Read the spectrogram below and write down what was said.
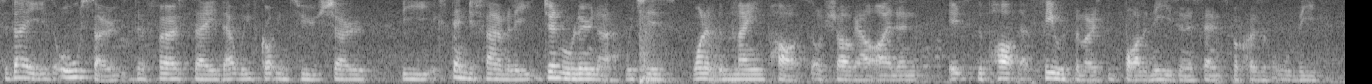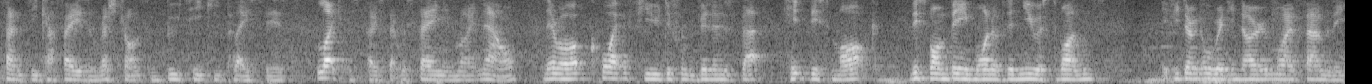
Today is also the first day that we've gotten to show the extended family, General Luna, which is one of the main parts of Siargao Island. It's the part that feels the most Balinese in a sense because of all the fancy cafes and restaurants and boutique places like this place that we're staying in right now. There are quite a few different villas that hit this mark, this one being one of the newest ones. If you don't already know, my family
